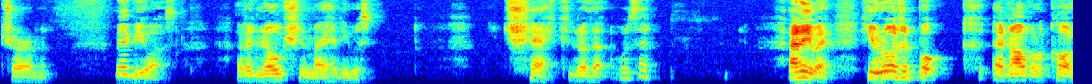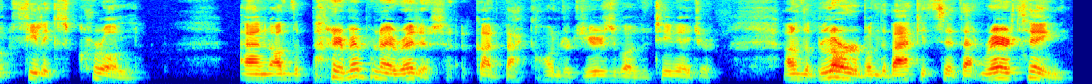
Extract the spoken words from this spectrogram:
German. Maybe he was. I have a notion in my head he was Czech. You know that was that. Anyway, he wrote a book, a novel called Felix Krull, and on the I remember when I read it, got back hundred years ago as a teenager. On the blurb on the back, it said that rare thing,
